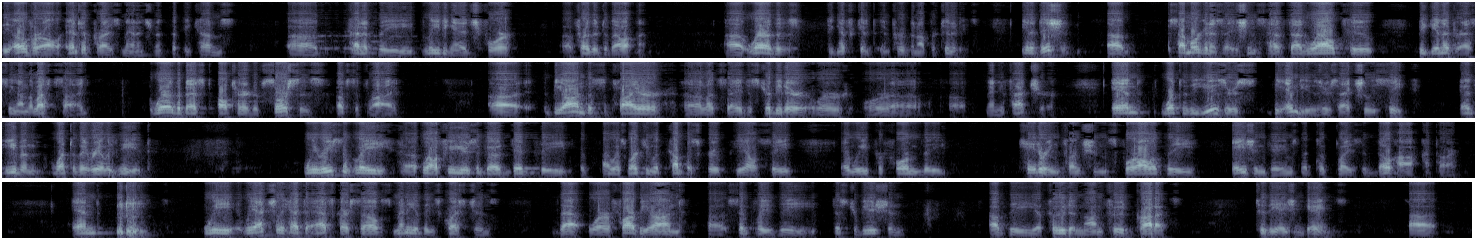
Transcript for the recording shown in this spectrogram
the overall enterprise management that becomes uh, kind of the leading edge for uh, further development. Uh, where are the significant improvement opportunities? In addition, uh, some organizations have done well to begin addressing on the left side where are the best alternative sources of supply, uh, beyond the supplier, uh, let's say distributor or, or uh, uh, manufacturer, and what do the users, the end users actually seek, and even what do they really need. We recently, uh, well, a few years ago, did the, I was working with Compass Group PLC, and we performed the catering functions for all of the Asian games that took place in Doha, Qatar. And we, we actually had to ask ourselves many of these questions that were far beyond uh, simply the distribution of the uh, food and non-food products to the Asian Games. Uh,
